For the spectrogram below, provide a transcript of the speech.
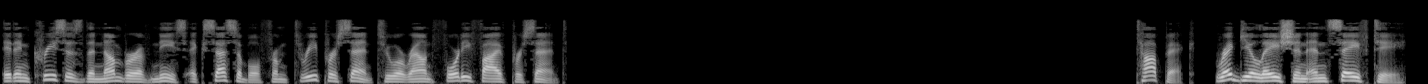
it increases the number of NEAS accessible from 3% to around 45%. Topic: Regulation and safety.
